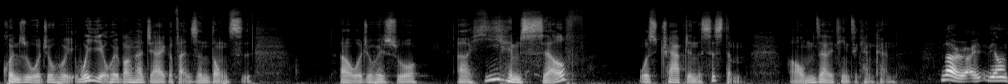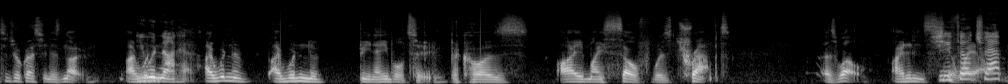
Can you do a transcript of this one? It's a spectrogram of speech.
困住，我就会我也会帮他加一个反身动词。啊、我就会说，呃、h e himself was trapped in the system。好，我们再来听一次看看。 No, I, the answer to your question is no. I You would wouldn't- not have. I wouldn't have. I wouldn't have been able to because I myself was trapped as well. I didn't see She a way felt out. trapped.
